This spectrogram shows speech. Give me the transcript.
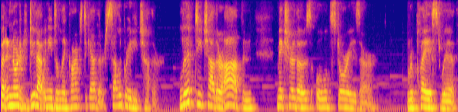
but in order to do that we need to link arms together celebrate each other lift each other up and make sure those old stories are replaced with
